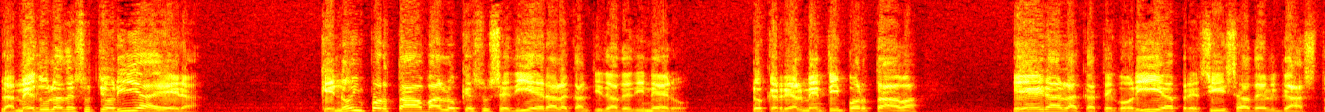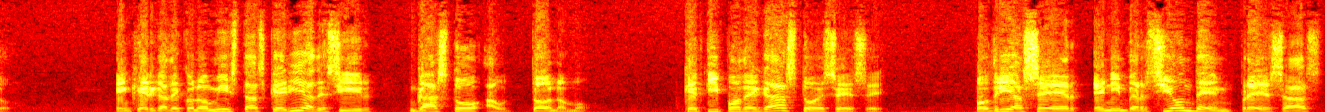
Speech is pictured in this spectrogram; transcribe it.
La médula de su teoría era que no importaba lo que sucediera la cantidad de dinero. Lo que realmente importaba era la categoría precisa del gasto. En jerga de economistas quería decir gasto autónomo. ¿Qué tipo de gasto es ese? Podría ser en inversión de empresas,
